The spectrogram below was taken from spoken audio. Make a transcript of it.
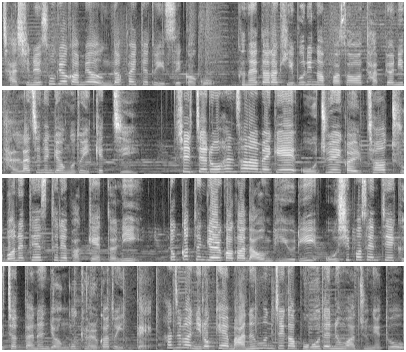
자신을 속여가며 응답할 때도 있을 거고 그날따라 기분이 나빠서 답변이 달라지는 경우도 있겠지. 실제로 한 사람에게 5주에 걸쳐 두 번의 테스트를 받게 했더니 똑같은 결과가 나온 비율이 50%에 그쳤다는 연구 결과도 있대. 하지만 이렇게 많은 문제가 보고되는 와중에도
